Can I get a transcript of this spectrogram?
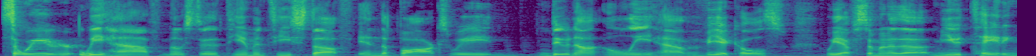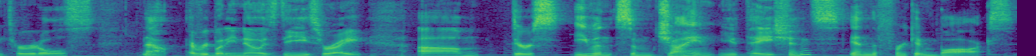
So we we have most of the TMNT stuff in the box. We do not only have vehicles, we have some of the mutating turtles. Now, everybody knows these, right? Um, there's even some giant mutations in the freaking box.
